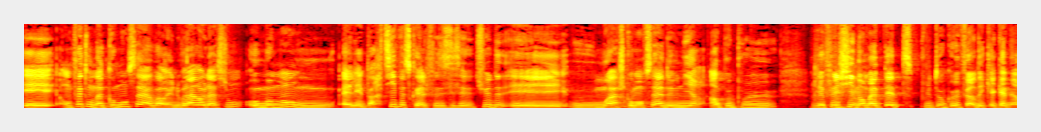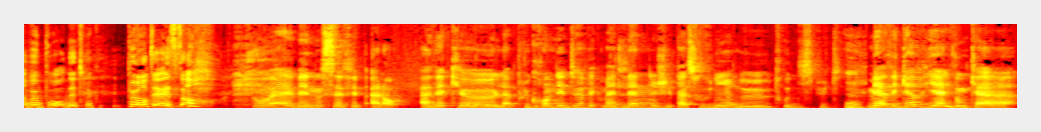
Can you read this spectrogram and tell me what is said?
Et en fait, on a commencé à avoir une vraie relation au moment où elle est partie parce qu'elle faisait ses études et où moi, je commençais à devenir un peu plus réfléchie dans ma tête plutôt que faire des caca nerveux pour des trucs peu intéressants. Ouais, ben nous ça fait. Alors avec euh, la plus grande des deux, avec Madeleine, j'ai pas souvenir de trop de disputes. Mm. Mais avec Gabrielle, donc qui a,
